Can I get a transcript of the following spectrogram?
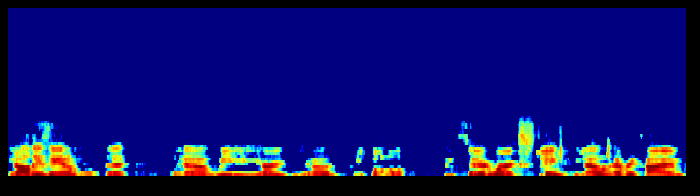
you know all these animals that you know we or you know people considered were extinct. You know every time,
